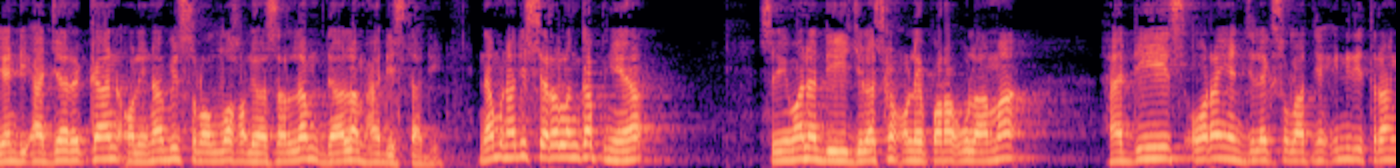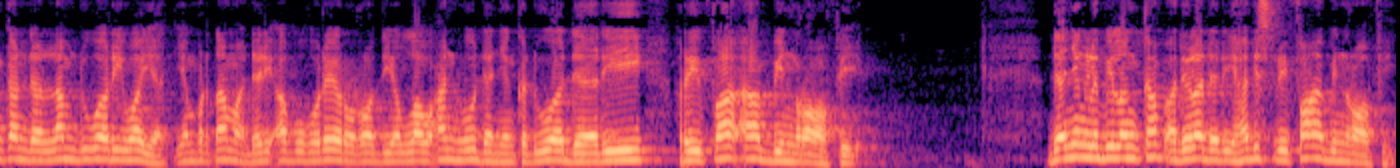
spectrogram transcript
yang diajarkan oleh Nabi Shallallahu Alaihi Wasallam dalam hadis tadi. Namun hadis secara lengkapnya, sebagaimana dijelaskan oleh para ulama, Hadis orang yang jelek solatnya ini diterangkan dalam dua riwayat. Yang pertama dari Abu Hurairah radhiyallahu anhu dan yang kedua dari Rifa'ah bin Rafi. Dan yang lebih lengkap adalah dari hadis Rifa'ah bin Rafi.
